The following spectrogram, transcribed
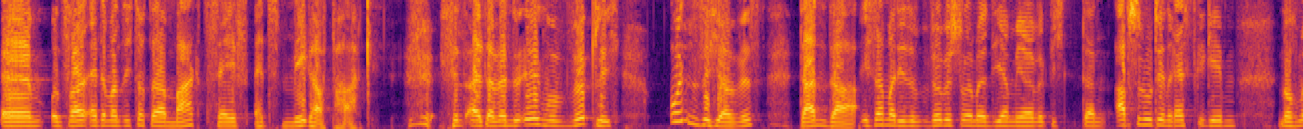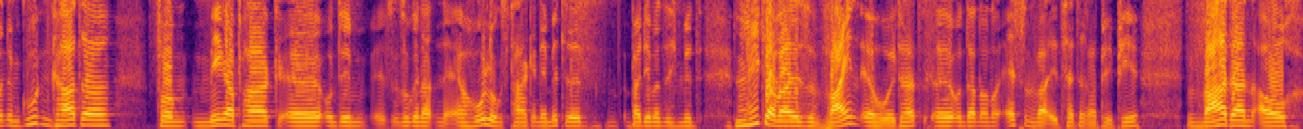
Ähm, und zwar hätte man sich doch da marked safe at Megapark. Ich finde, Alter, wenn du irgendwo wirklich unsicher bist, dann da. Ich sag mal, diese Wirbelstürme, die haben mir wirklich dann absolut den Rest gegeben. Noch mit einem guten Kater vom Megapark äh, und dem äh, sogenannten Erholungstag in der Mitte, bei dem man sich mit literweise Wein erholt hat äh, und dann auch noch Essen war etc. pp. War dann auch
